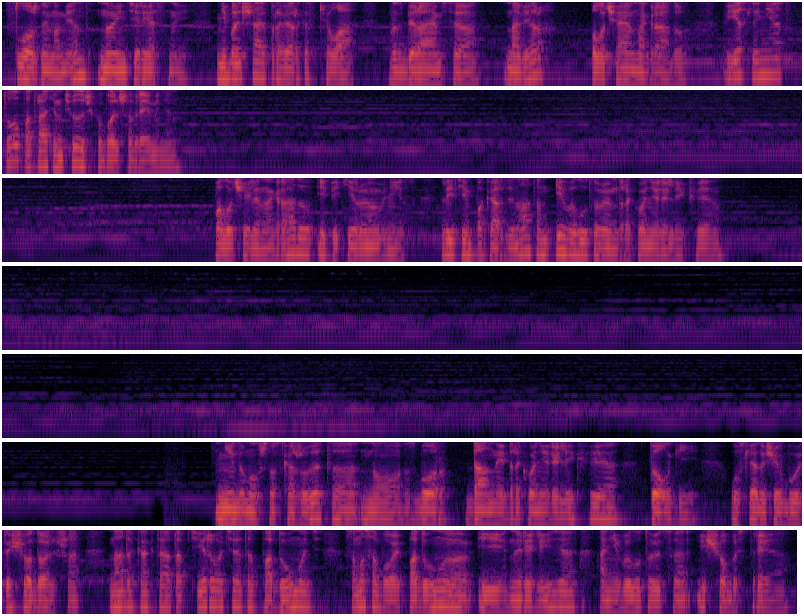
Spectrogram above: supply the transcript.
Сложный момент, но интересный. Небольшая проверка скилла. Взбираемся наверх, получаем награду. Если нет, то потратим чуточку больше времени. Получили награду и пикируем вниз. Летим по координатам и вылутываем драконьи реликвии. Не думал, что скажу это, но сбор данной драконьей реликвии долгий у следующих будет еще дольше. Надо как-то адаптировать это, подумать. Само собой, подумаю, и на релизе они вылутаются еще быстрее.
